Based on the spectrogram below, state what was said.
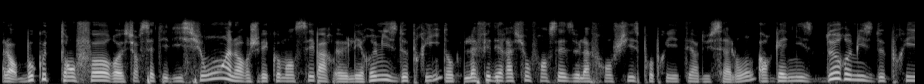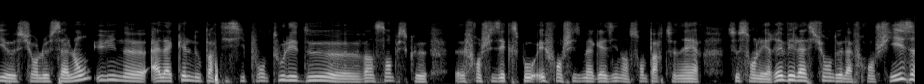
Alors, beaucoup de temps forts sur cette édition. Alors, je vais commencer par les remises de prix. Donc, la Fédération française de la franchise propriétaire du salon organise deux remises de prix sur le salon. Une à laquelle nous participons tous les deux, Vincent, puisque Franchise Expo et Franchise Magazine en sont partenaires. Ce sont les révélations de la franchise,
